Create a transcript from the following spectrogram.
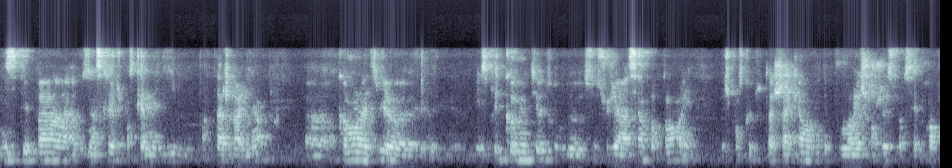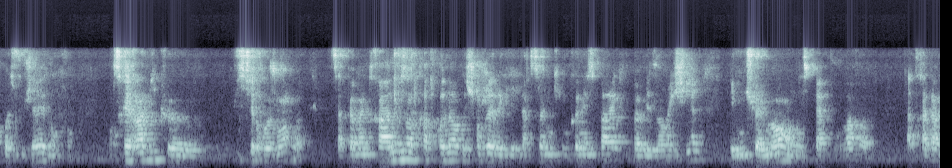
N'hésitez pas à vous inscrire, je pense qu'Amélie vous partagera le lien. comme on l'a dit, l'esprit de communauté autour de ce sujet est assez important et, je pense que tout à chacun a envie de pouvoir échanger sur ses propres sujets. Donc, on, serait ravis que puissiez le rejoindre. Ça permettra à nos entrepreneurs d'échanger avec des personnes qui ne connaissent pas et qui peuvent les enrichir. Et mutuellement, on espère pouvoir, à travers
